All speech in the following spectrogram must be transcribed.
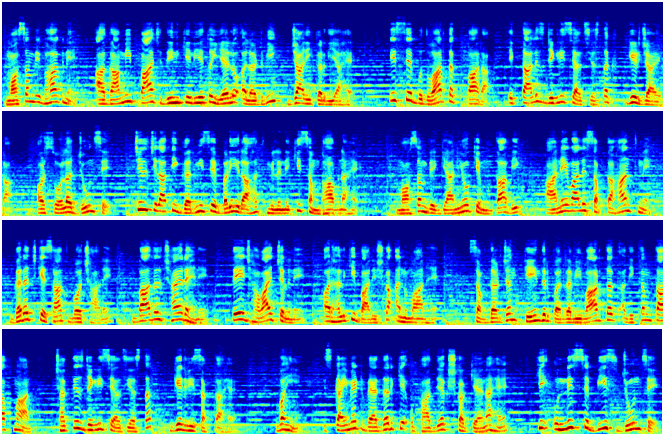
मौसम विभाग ने आगामी पाँच दिन के लिए तो येलो अलर्ट भी जारी कर दिया है। इससे बुधवार तक पारा 41 डिग्री सेल्सियस तक गिर जाएगा और 16 जून से चिलचिलाती गर्मी से बड़ी राहत मिलने की संभावना है। मौसम विज्ञानियों के मुताबिक, आने वाले सप्ताहांत में गरज के साथ बौछारें, बादल छाए रहने, तेज हवाएँ चलने और हल्की बारिश का अनुमान है। सफदरजंग केंद्र पर रविवार तक अधिकतम तापमान 36 डिग्री सेल्सियस तक गिर भी सकता है। वहीं, स्काईमेट वेदर के उपाध्यक्ष का कहना है कि 19 से 20 जून से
